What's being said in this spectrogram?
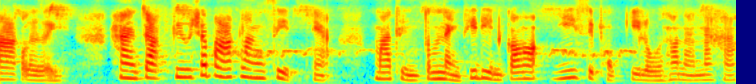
มากๆเลย ห่างจากฟิวเจอร์พาร์คลังสิตเนี่ย มาถึงตำแหน่งที่ดินก็ 26 กิโลเท่านั้นนะคะ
